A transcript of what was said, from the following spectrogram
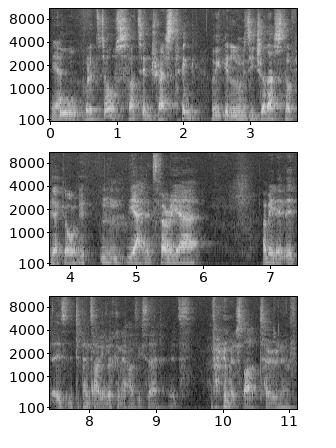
Yeah. Ooh, but it's us. That's interesting. We can lose each other's stuff, yeah, can't you? hmm Yeah, it's very. Uh, I mean, it, it, it depends how you're looking at it, as you said. It's very much that tone of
